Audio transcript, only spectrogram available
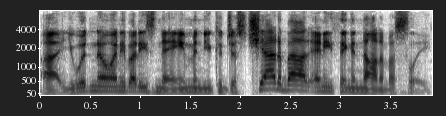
uh, you wouldn't know anybody's name, and you could just chat about anything anonymously.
